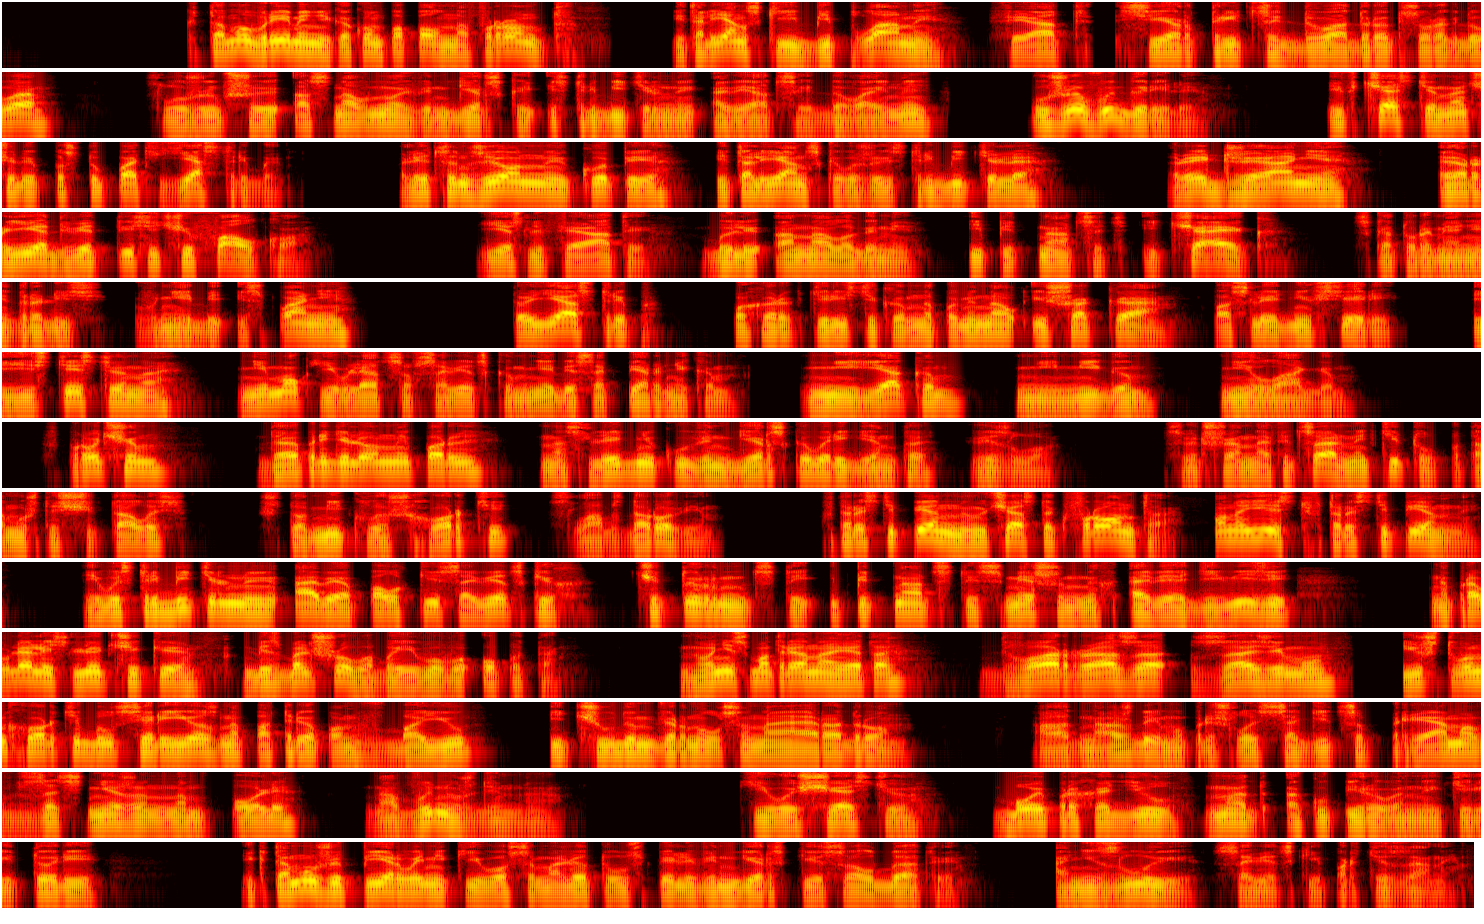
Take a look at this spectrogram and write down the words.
К тому времени, как он попал на фронт, итальянские бипланы Fiat CR-32-42 служившие основной венгерской истребительной авиацией до войны, уже выгорели, и в части начали поступать ястребы, лицензионные копии итальянского же истребителя Reggiani RE-2000 Falco. Если «Фиаты» были аналогами И-15 и «Чаек», с которыми они дрались в небе Испании, то «Ястреб» по характеристикам напоминал Ишака последних серий и, естественно, не мог являться в советском небе соперником ни Яком, ни Мигом, ни Лагом. Впрочем, до определенной поры наследнику венгерского регента везло. Совершенно официальный титул, потому что считалось, что Миклаш Хорти слаб здоровьем. Второстепенный участок фронта, он и есть второстепенный, и в истребительные авиаполки советских 14 и 15 смешанных авиадивизий направлялись летчики без большого боевого опыта. Но, несмотря на это, два раза за зиму Иштван Хорти был серьезно потрепан в бою и чудом вернулся на аэродром. А однажды ему пришлось садиться прямо в заснеженном поле на вынужденную. К его счастью, бой проходил над оккупированной территорией, и к тому же первыми к его самолету успели венгерские солдаты, а не злые советские партизаны.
